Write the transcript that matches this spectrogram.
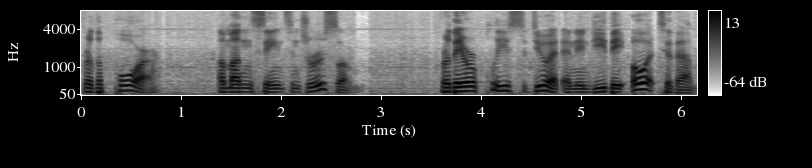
for the poor among the saints in Jerusalem. For they were pleased to do it, and indeed they owe it to them.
